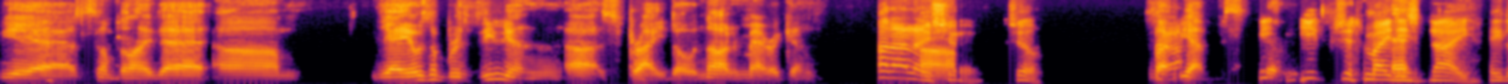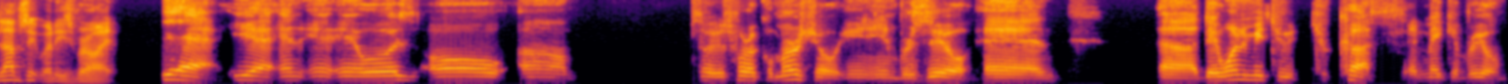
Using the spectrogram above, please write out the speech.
Yeah, something like that. Um, yeah, it was a Brazilian uh, Sprite though, not American. Oh no, no, um, sure, sure. So, but yeah, he, he just made and, his day. He loves it when he's right. Yeah, yeah, and, and it was all um, so it was for a commercial in, in Brazil, and uh, they wanted me to to cuss and make it real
